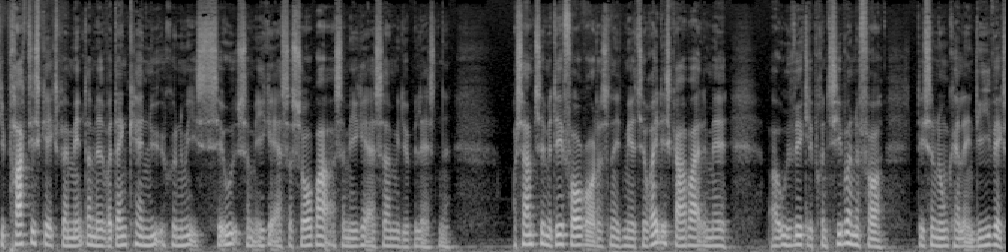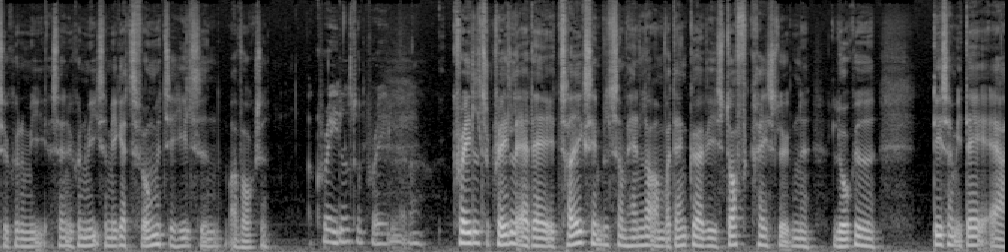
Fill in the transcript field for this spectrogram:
de praktiske eksperimenter med, hvordan kan en ny økonomi se ud, som ikke er så sårbar og som ikke er så miljøbelastende. Og samtidig med det foregår der sådan et mere teoretisk arbejde med at udvikle principperne for det, som nogen kalder en ligevægtsøkonomi, altså en økonomi, som ikke er tvunget til hele tiden at vokse. Og cradle to cradle, eller? Cradle to cradle er da et tredje eksempel, som handler om, hvordan gør vi stofkredsløbene lukkede det, som i dag er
